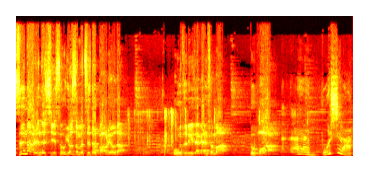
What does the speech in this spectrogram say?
支那人的习俗有什么值得保留的？屋子里在干什么？赌博？哎，不是啦，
